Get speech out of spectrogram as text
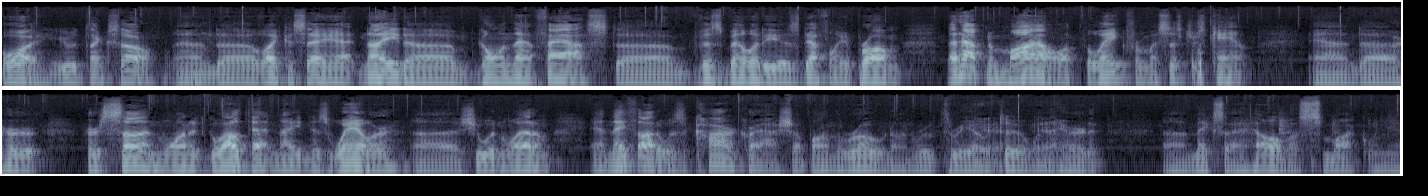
Boy, you would think so. And uh, like I say, at night, uh, going that fast, uh, visibility is definitely a problem. That happened a mile up the lake from my sister's camp, and uh, her her son wanted to go out that night in his whaler. Uh, she wouldn't let him, and they thought it was a car crash up on the road on Route 302 Yeah, when yeah. they heard it. Uh, makes a hell of a smuck when you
